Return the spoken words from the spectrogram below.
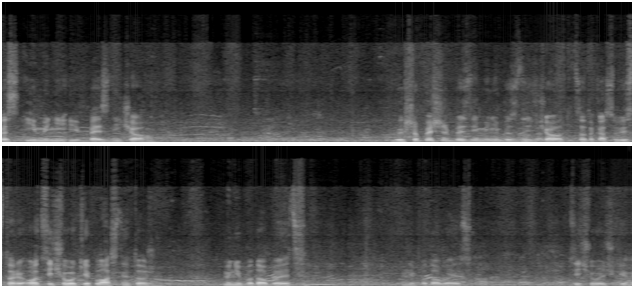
без імені і без нічого? Бо якщо пишеш без імені, без нічого, то це така собі історія. О, ці чуваки класні теж. Мені подобається. Мені подобається. Ці чувачки.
